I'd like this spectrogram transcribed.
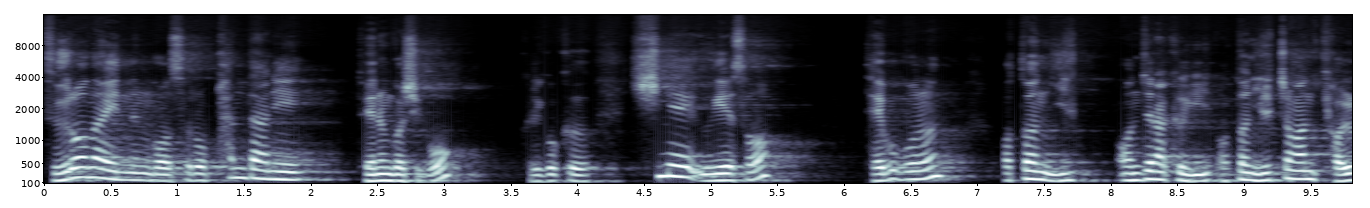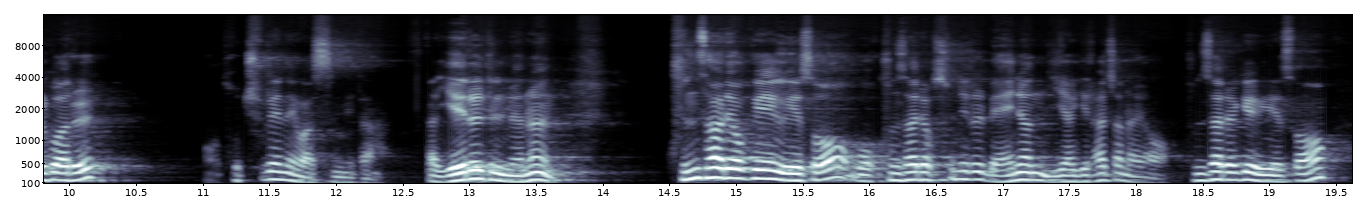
드러나 있는 것으로 판단이 되는 것이고, 그리고 그 힘에 의해서 대부분은 어떤 일, 언제나 그 일, 어떤 일정한 결과를 도출해내 왔습니다. 그러니까 예를 들면은 군사력에 의해서 뭐 군사력 순위를 매년 이야기를 하잖아요. 군사력에 의해서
